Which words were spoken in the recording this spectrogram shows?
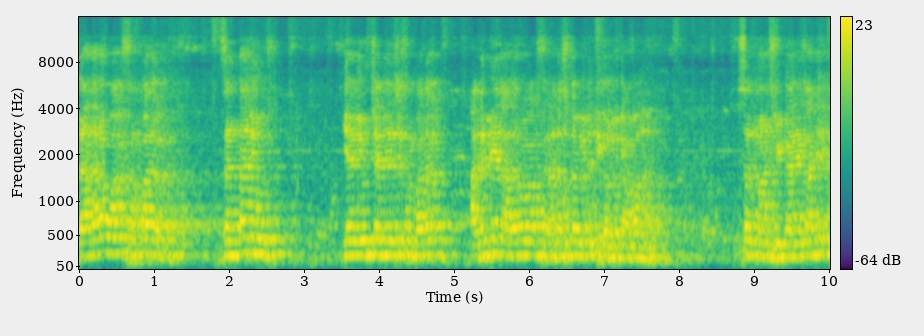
दादाराव वाघ संपादक जनता न्यूज. या न्यूज चॅनलचे संपादक आदरणीय दादाराव वाघ सरांना सुद्धा विनंती करतो की आपण सन्मान स्वीकारायचा आहे.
